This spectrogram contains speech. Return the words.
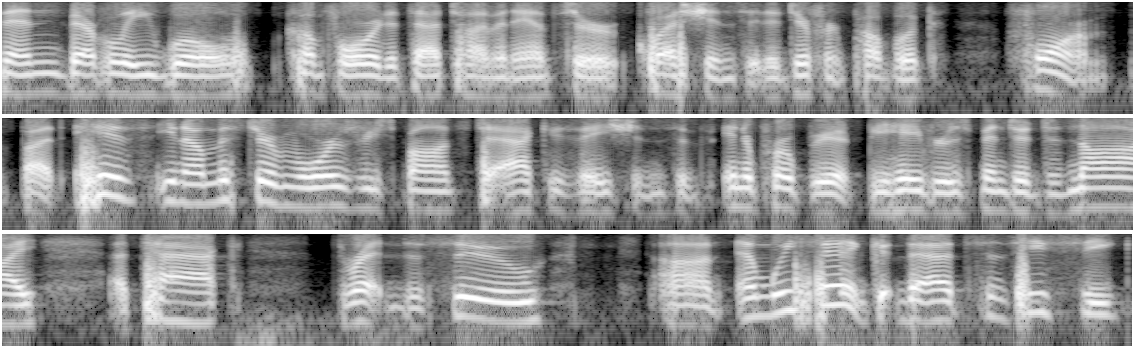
then Beverly will come forward at that time and answer questions in a different public forum. But his, you know, Mr. Moore's response to accusations of inappropriate behavior has been to deny, attack, threaten to sue, uh, and we think that since he's seek,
